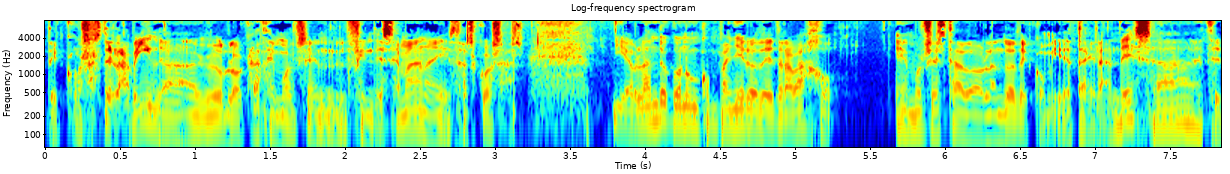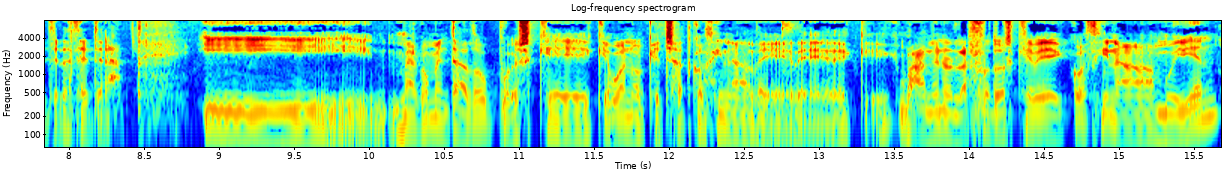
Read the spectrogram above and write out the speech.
de cosas de la vida, lo que hacemos en el fin de semana y estas cosas. Y hablando con un compañero de trabajo, hemos estado hablando de comida tailandesa, etcétera, etcétera. Y me ha comentado pues que, que bueno, que Chat cocina de, de- que, bueno, al menos las fotos que ve cocina muy bien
